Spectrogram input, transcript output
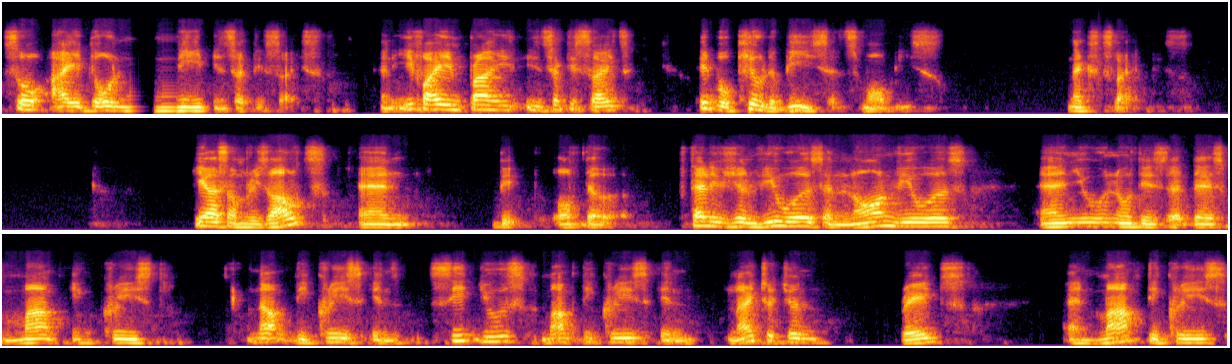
so I don't need insecticides. And if I apply insecticides, it will kill the bees and small bees. Next slide, please. here are some results and of the television viewers and non-viewers, and you will notice that there's marked increased, marked decrease in seed use, marked decrease in nitrogen rates, and marked decrease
